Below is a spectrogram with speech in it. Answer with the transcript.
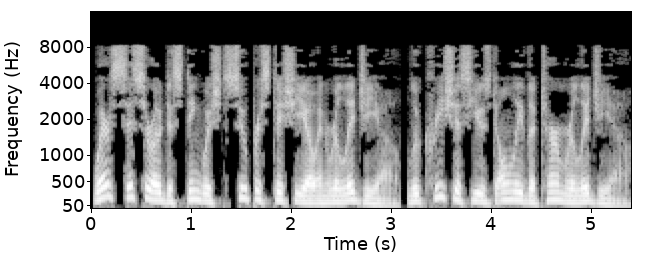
Where Cicero distinguished superstitio and religio, Lucretius used only the term religio.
